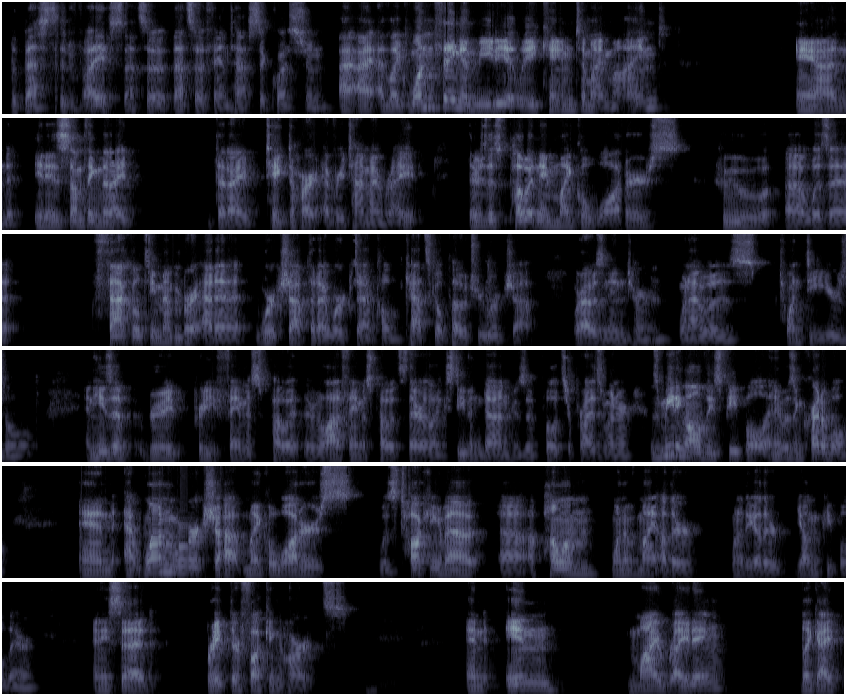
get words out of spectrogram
The best advice. That's a that's a fantastic question. I, I like one thing immediately came to my mind, and it is something that I that I take to heart every time I write. There's this poet named Michael Waters who uh, was a faculty member at a workshop that I worked at called Catskill Poetry Workshop, where I was an intern when I was 20 years old. And he's a really pretty famous poet. There are a lot of famous poets there, like Stephen Dunn, who's a Pulitzer Prize winner. I was meeting all these people, and it was incredible. And at one workshop, Michael Waters was talking about uh, a poem. One of my other, one of the other young people there, and he said, "Break their fucking hearts." and in my writing like i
